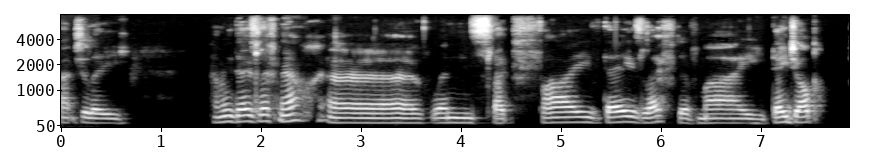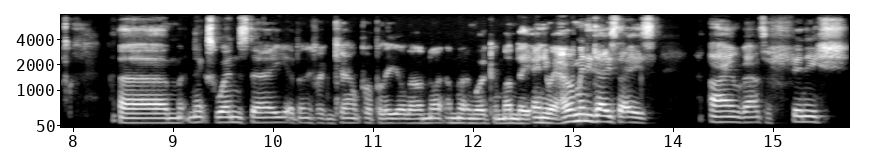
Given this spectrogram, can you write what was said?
actually how many days left now? Uh, when's like five days left of my day job. Um, next Wednesday, I don't know if I can count properly, although I'm not. I'm not in work on Monday. Anyway, however many days that is, I am about to finish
